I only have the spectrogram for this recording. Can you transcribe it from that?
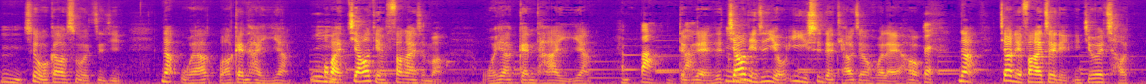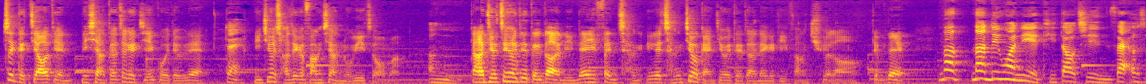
嗯，所以我告诉我自己。那我要我要跟他一样，我把焦点放在什么？我要跟他一样，很棒，很棒对不对？这焦点是有意识的调整回来以后，对，那焦点放在这里，你就会朝这个焦点，你想得这个结果，对不对？对，你就朝这个方向努力走嘛。嗯，当然就最后就得到你那一份成，你的成就感就会得到那个地方去了，对不对？那那另外你也提到，其实你在二十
